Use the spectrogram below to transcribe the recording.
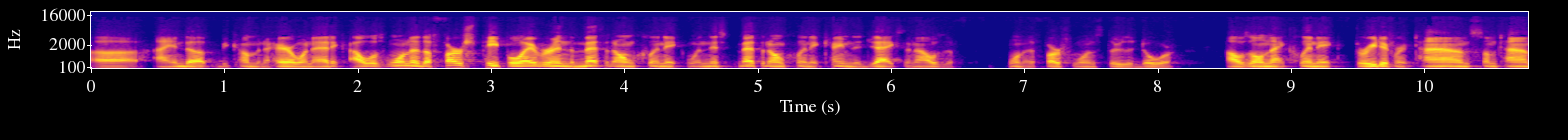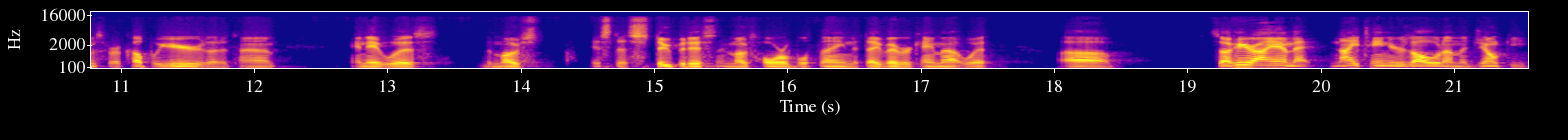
Uh, I ended up becoming a heroin addict. I was one of the first people ever in the methadone clinic when this methadone clinic came to Jackson. I was the one of the first ones through the door. I was on that clinic three different times, sometimes for a couple years at a time, and it was the most, it's the stupidest and most horrible thing that they've ever came out with. Uh, so here I am at 19 years old. I'm a junkie,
